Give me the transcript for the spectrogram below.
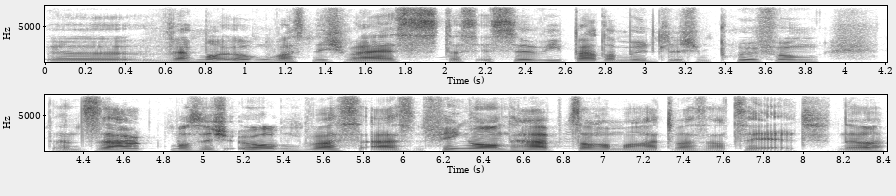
äh, wenn man irgendwas nicht weiß, das ist so wie bei der mündlichen Prüfung, dann sagt man sich irgendwas aus den Fingern, Hauptsache man hat was erzählt. Ne?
